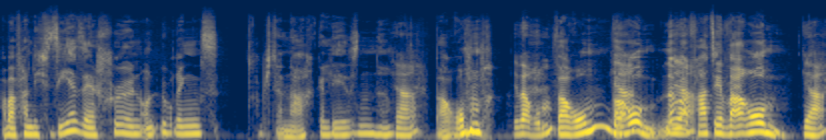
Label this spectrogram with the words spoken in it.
Aber fand ich sehr, sehr schön. Und übrigens habe ich danach gelesen, ne? Ja. warum? Warum? Warum? Ja. Warum? Ne, Ja. Man fragt sich, warum? Ja.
